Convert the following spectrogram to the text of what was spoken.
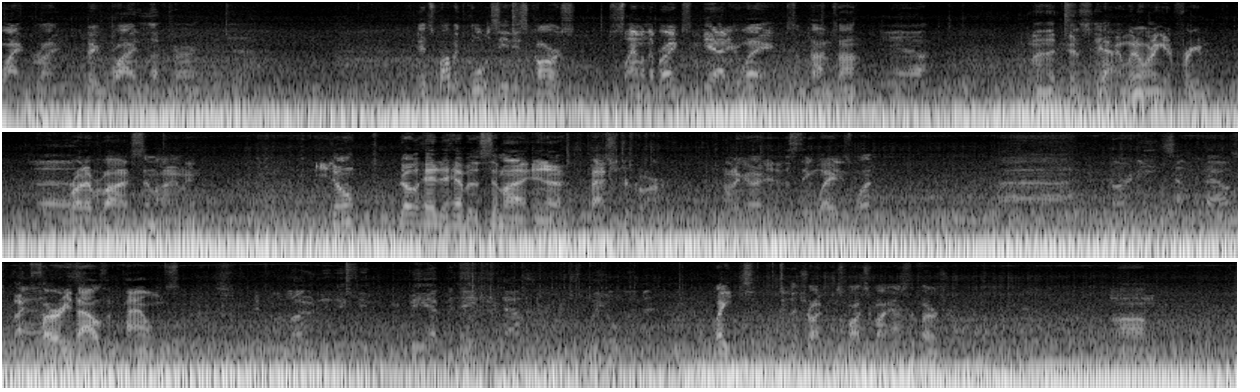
wide right, big wide left turn. It's probably cool to see these cars slamming the brakes and get out of your way sometimes, huh? Yeah. Well, because yeah, I mean, we don't want to get freaking uh, run over by a semi. I mean, you don't go head to head with a semi in a passenger car.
